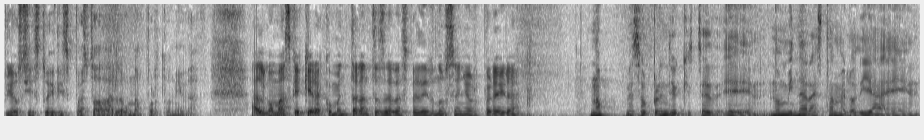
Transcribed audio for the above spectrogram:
yo sí estoy dispuesto a darle una oportunidad. ¿Algo más que quiera comentar antes de despedirnos, señor Pereira? No, me sorprendió que usted eh, nominara esta melodía. Eh,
